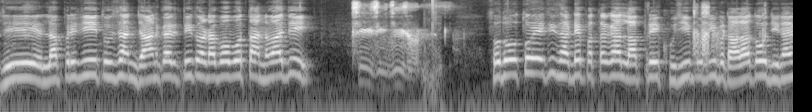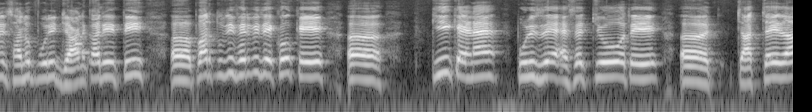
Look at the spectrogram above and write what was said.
ਜੀ ਲਵਪ੍ਰੀਤ ਜੀ ਤੁਸੀਂ ਸਾਨੂੰ ਜਾਣਕਾਰੀ ਦਿੱਤੀ ਤੁਹਾਡਾ ਬਹੁਤ ਬਹੁਤ ਧੰਨਵਾਦ ਜੀ। ਜੀ ਜੀ ਜੀ ਸਰ ਸੋ ਦੋਸਤੋ, ਇਹ ਸੀ ਸਾਡੇ ਪੱਤਰਕਾਰ ਲਵਪ੍ਰੀਤ ਖੁਸ਼ੀ ਜੀ ਬਟਾਲਾ ਤੋਂ, ਜਿਨ੍ਹਾਂ ਨੇ ਸਾਨੂੰ ਪੂਰੀ ਜਾਣਕਾਰੀ ਦਿੱਤੀ। ਪਰ ਤੁਸੀਂ ਫਿਰ ਵੀ ਦੇਖੋ ਕਿ ਕੀ ਕਹਿਣਾ ਹੈ ਪੁਲਿਸ ਦੇ ਐਸਐਚਓ ਅਤੇ ਚਾਚੇ ਦਾ,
